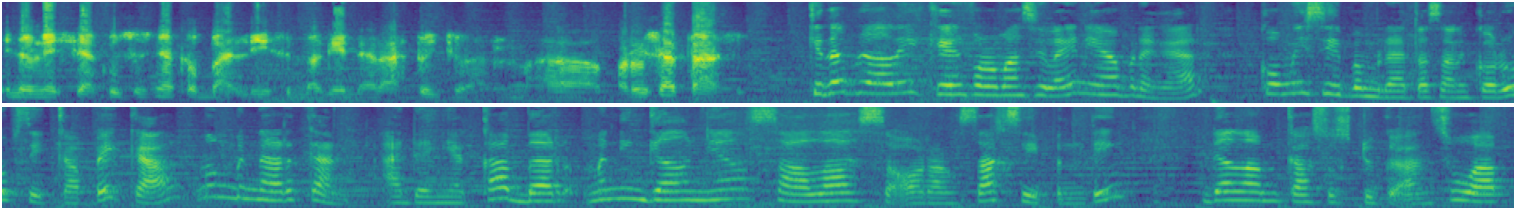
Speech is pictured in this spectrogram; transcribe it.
Indonesia khususnya ke Bali sebagai daerah tujuan uh, pariwisata. Kita beralih ke informasi lainnya, pendengar. Komisi Pemberantasan Korupsi KPK membenarkan adanya kabar meninggalnya salah seorang saksi penting dalam kasus dugaan suap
